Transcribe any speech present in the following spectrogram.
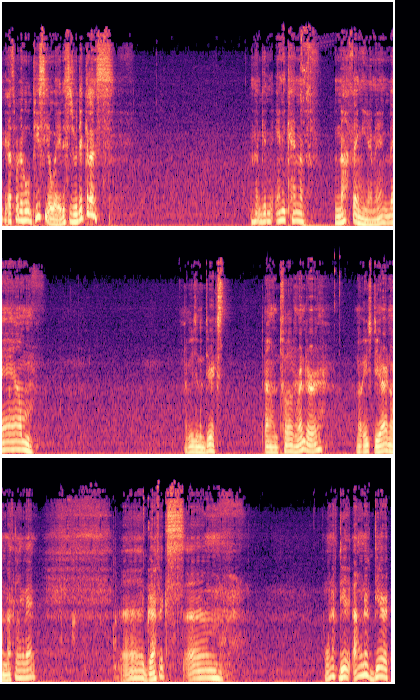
I gotta throw the whole PC away. This is ridiculous. I'm not getting any kind of nothing here, man. Damn. I'm using the DirectX um, 12 renderer. No HDR, no nothing like that. Uh, graphics. Um, I wonder if Dir I wonder if Direct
